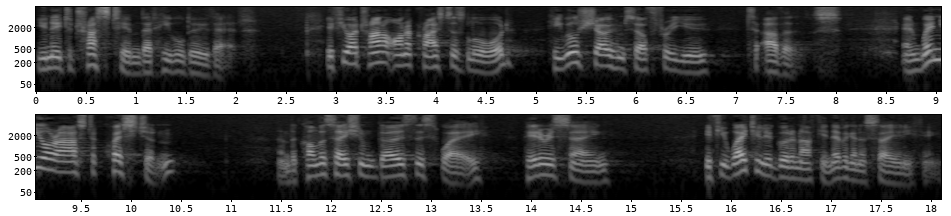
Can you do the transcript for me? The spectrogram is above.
You need to trust Him that He will do that. If you are trying to honour Christ as Lord, He will show Himself through you to others. And when you're asked a question, and the conversation goes this way, Peter is saying, if you wait till you're good enough, you're never going to say anything.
